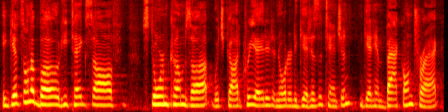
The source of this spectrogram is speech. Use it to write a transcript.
He gets on a boat, he takes off, storm comes up, which God created in order to get his attention, get him back on track.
